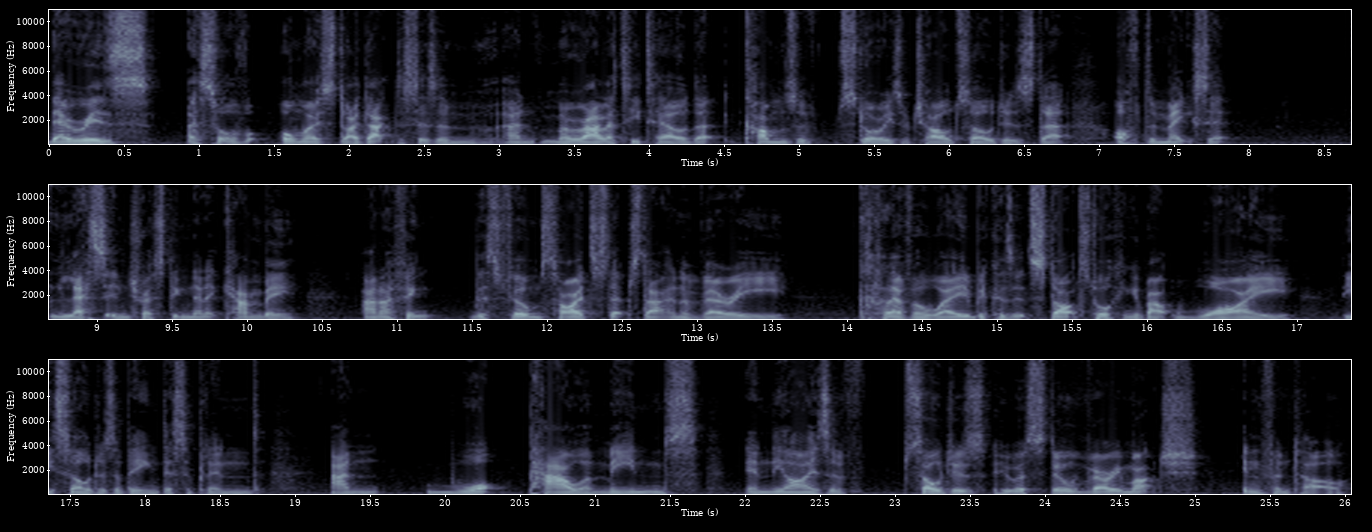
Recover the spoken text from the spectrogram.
there is a sort of almost didacticism and morality tale that comes with stories of child soldiers that often makes it less interesting than it can be. And I think this film sidesteps that in a very clever way because it starts talking about why these soldiers are being disciplined and what power means in the eyes of soldiers who are still very much infantile.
